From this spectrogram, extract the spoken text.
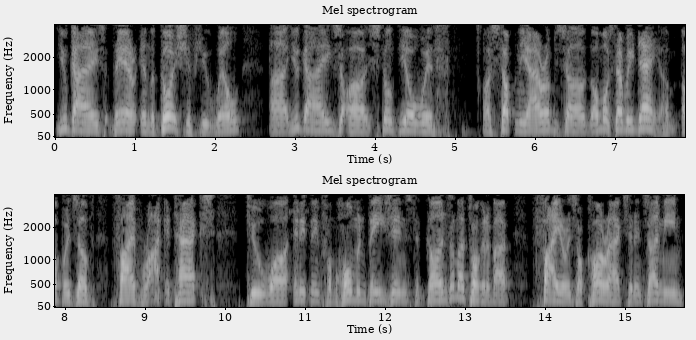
you guys there in the gush, if you will, uh, you guys uh, still deal with uh, stopping the Arabs uh, almost every day, um, upwards of five rock attacks to uh, anything from home invasions to guns. I'm not talking about fires or car accidents. I mean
